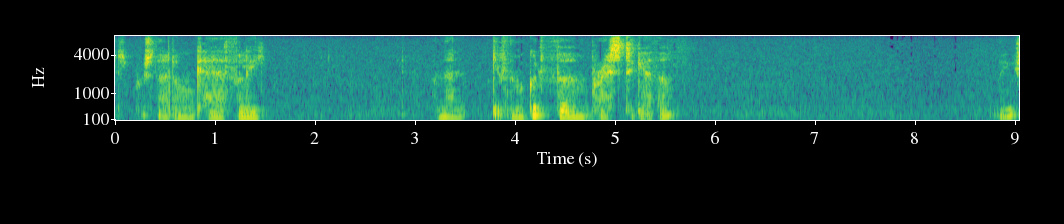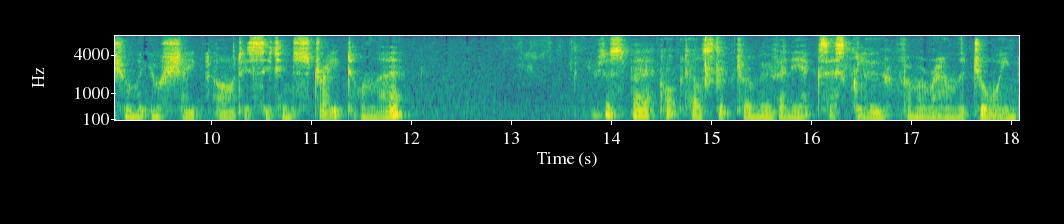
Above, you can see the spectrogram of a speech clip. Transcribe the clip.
Just push that on carefully and then give them a good firm press together. Make sure that your shaped part is sitting straight on there. Use a spare cocktail stick to remove any excess glue from around the join.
